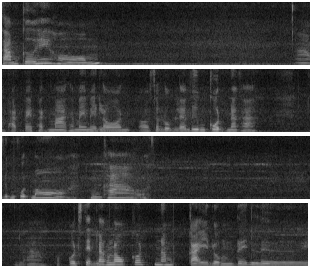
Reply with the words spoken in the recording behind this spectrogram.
สามเกลือให้หอม อ่าผัดไปผัดมาทำไมไม่ร้อนอ๋อสรุปแล้วลืมกดนะคะ ลืมกดหม้อหุงข้าวอ่าพอกดเสร็จแล้วเราก็นำไก่ลงได้เลย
